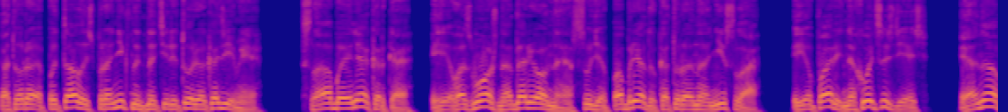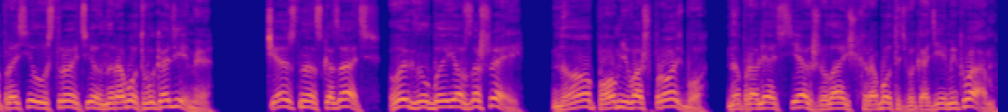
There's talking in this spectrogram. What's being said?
которая пыталась проникнуть на территорию Академии. Слабая лекарка и, возможно, одаренная, судя по бреду, который она несла. Ее парень находится здесь, и она просила устроить ее на работу в академию. Честно сказать, выгнал бы ее в зашей. Но помню вашу просьбу направлять всех желающих работать в академии к вам.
